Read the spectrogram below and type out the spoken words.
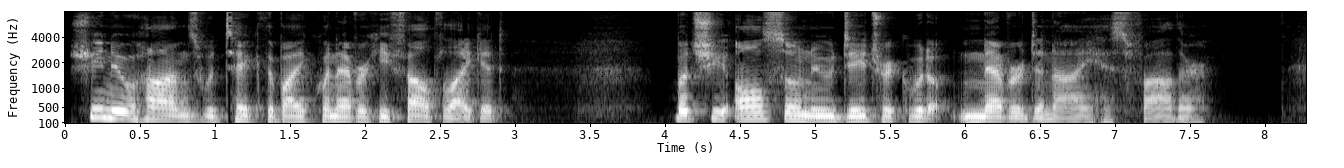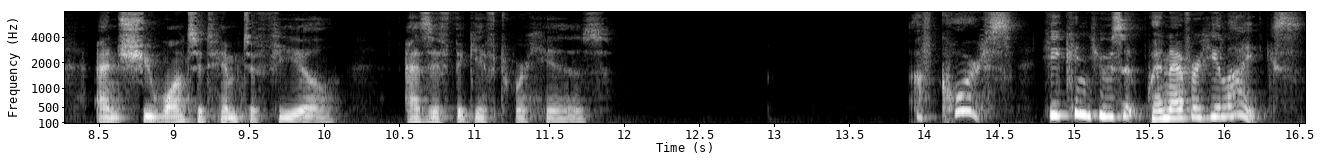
She knew Hans would take the bike whenever he felt like it, but she also knew Detrick would never deny his father, and she wanted him to feel as if the gift were his. Of course, he can use it whenever he likes.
